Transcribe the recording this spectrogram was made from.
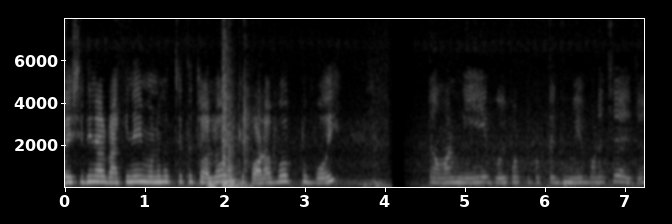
বেশি দিন আর বাকি নেই মনে হচ্ছে তো চলো ওকে পড়াবো একটু বই। তো আমার মেয়ে বই পড়তে পড়তে ঘুমিয়ে পড়েছে এই যে।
